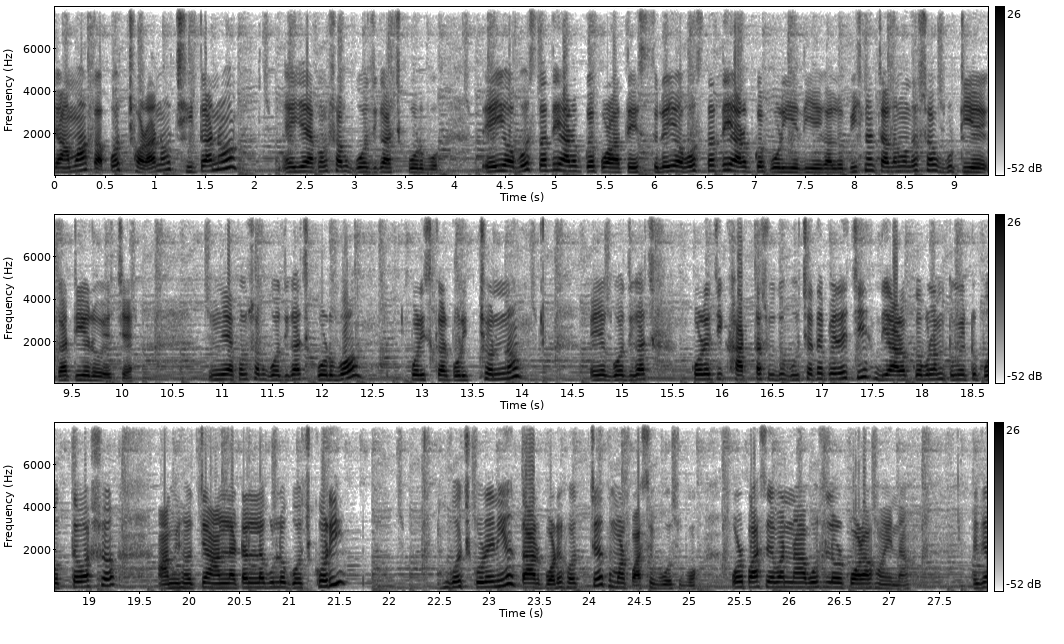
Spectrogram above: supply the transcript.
জামা কাপড় ছড়ানো, ছিটানো, এই যে এখন সব গোছ গাছ করব। এই অবস্থাতেই আরবকে পড়াতে এসেছিল, এই অবস্থাতেই আরবকে পড়িয়ে দিয়ে গেল। বিছনার চাদর মধ্যে সব গুটিয়ে কাটিয়ে রয়েছে। এখন সব গোছ গাছ করব, পরিষ্কার পরিচ্ছন্ন, এই গোছ গাছ করেছি, খাটটা শুধু গুছাতে পেরেছি। দিয়ে আরবকে বললাম, তুমি একটু পড়তে বসো আমি হচ্ছে আনলা টাল্লাগুলো গোছ করি, গোছ করে নিয়ে তারপরে হচ্ছে তোমার পাশে বসবো। ওর পাশে এবার না বসলে ওর পড়া হয় না। এই যে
